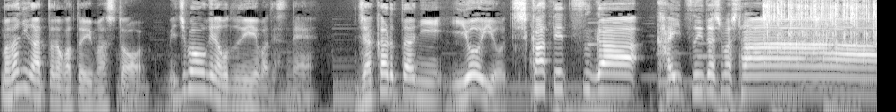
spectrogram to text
まあ、何があったのかと言いますと、一番大きなことで言えばですね、ジャカルタにいよいよ地下鉄が開通いたしました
